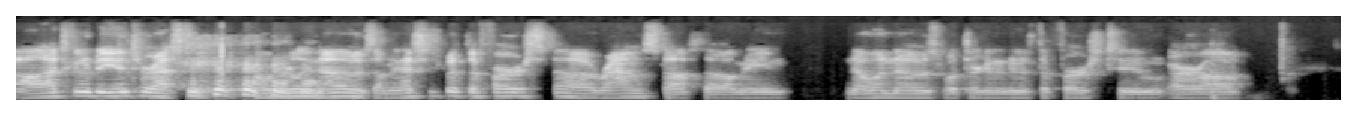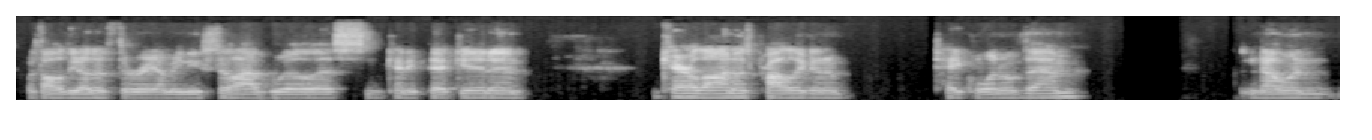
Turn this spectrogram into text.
Oh, that's going to be interesting. no one really knows. I mean, that's just with the first uh, round stuff, though. I mean, no one knows what they're going to do with the first two or uh, with all the other three. I mean, you still have Willis and Kenny Pickett, and Carolina's probably going to take one of them. No one,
